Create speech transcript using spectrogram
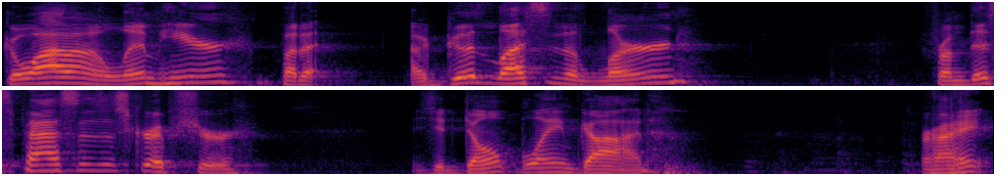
go out on a limb here, but a, a good lesson to learn from this passage of Scripture is you don't blame God, right?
